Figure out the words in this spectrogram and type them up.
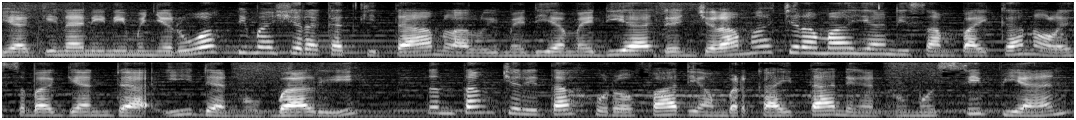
Keyakinan ini menyeruak di masyarakat kita melalui media-media dan ceramah-ceramah yang disampaikan oleh sebagian dai dan mubali tentang cerita hurufat yang berkaitan dengan Umu Sibian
